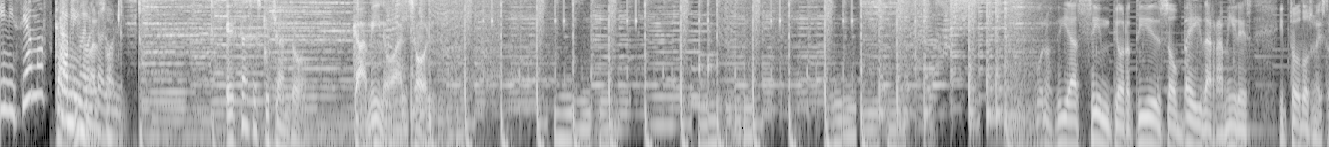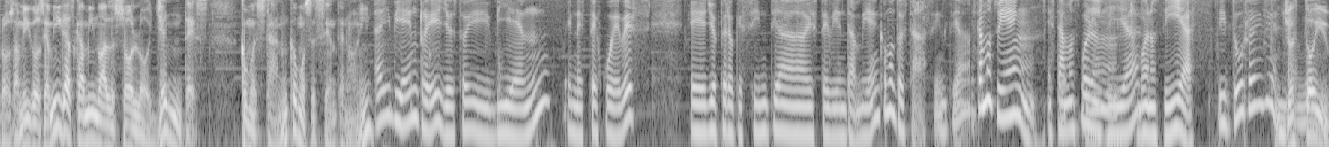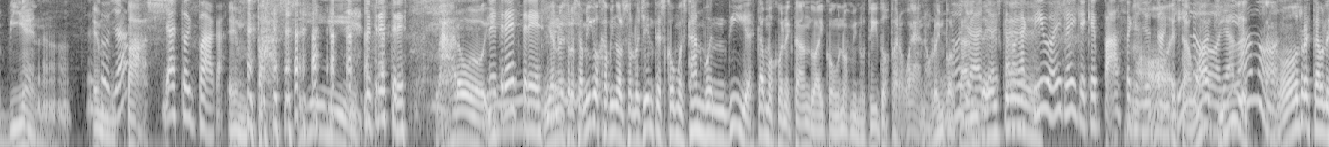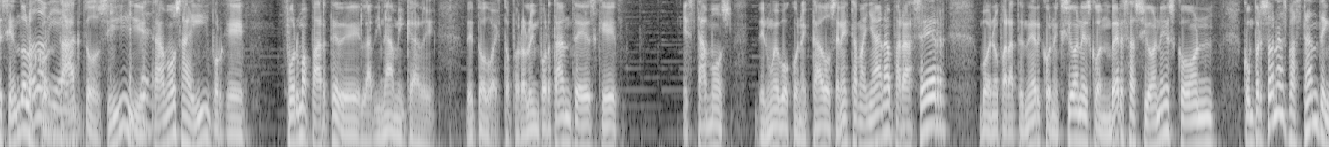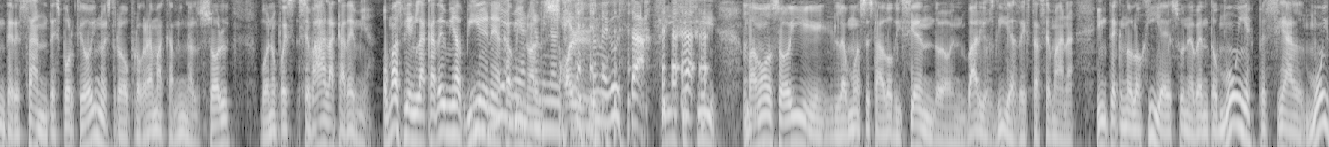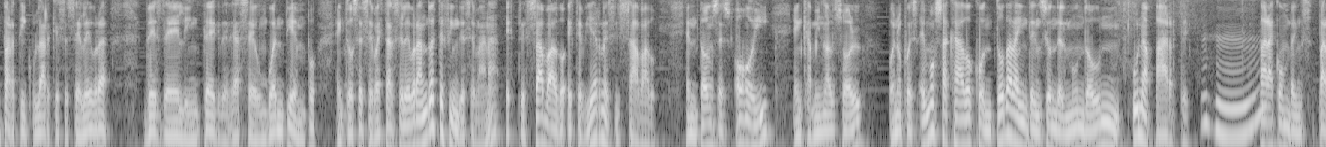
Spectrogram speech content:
Iniciamos Camino, al Sol. Estás escuchando Camino al Sol. Buenos días, Cintia Ortiz, Obeida Ramírez y todos nuestros amigos y amigas Camino al Sol oyentes. ¿Cómo están? ¿Cómo se sienten hoy? Ay, bien, Rey, yo estoy bien en este jueves. Eh, yo espero que Cintia esté bien también. ¿Cómo tú estás, Cintia? Estamos bien, estamos Buenos bien. días. Buenos días. ¿Y tú, Rey, bien? Yo también? estoy bien. Ah, eso en ya, paz. Ya estoy paga. En paz, sí. De 3-3. Claro. De y- 3-3. Y a nuestros amigos Camino al Sol oyentes, ¿cómo están? Buen día. Estamos conectando ahí con unos minutitos, pero bueno, lo No, importante ya, ya es que... activos ahí, Rey. ¿Qué, ¿Qué pasa? Que yo No, tranquilo. estamos aquí, ya vamos. estamos restableciendo los Todo bien. contactos, sí, estamos ahí porque forma parte de la dinámica de, de todo esto. Pero lo importante es que estamos de nuevo conectados en esta mañana para hacer, bueno, para tener conexiones, conversaciones con, con personas bastante interesantes, porque hoy nuestro programa Camino al Sol, bueno, pues se va a la academia, o más bien la academia viene, a Viene Camino, al Sol. Eso me gusta. Sí, sí, sí. Vamos hoy, lo hemos estado diciendo en varios días de esta semana, Intecnología es un evento muy especial, muy particular que se celebra desde el INTEC desde hace un buen tiempo. Entonces se va a estar celebrando este fin de semana, este sábado, este viernes y sábado. Entonces hoy, en Camino al Sol, bueno, pues hemos sacado con toda la intención del mundo un- una parte para,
